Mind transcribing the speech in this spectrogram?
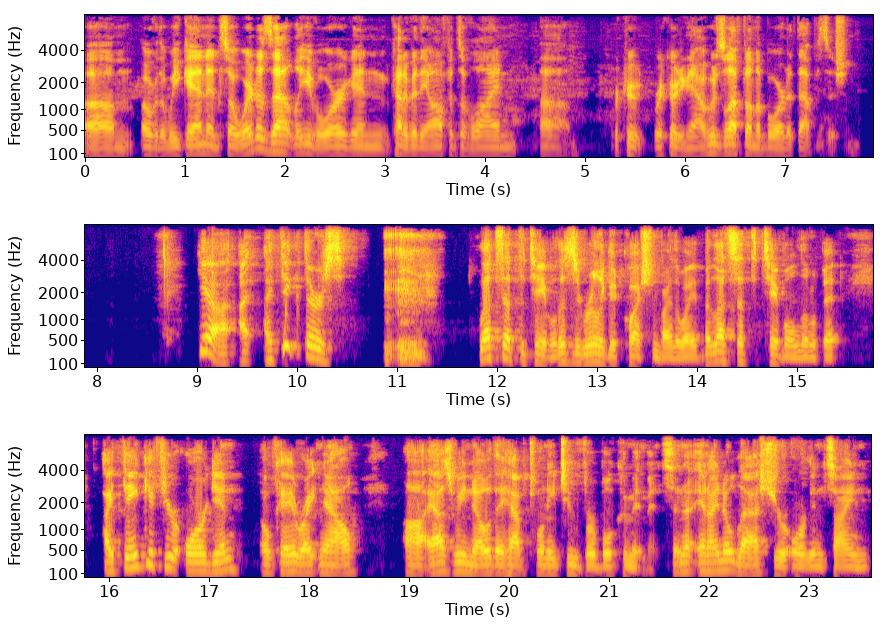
um, over the weekend. And so, where does that leave Oregon kind of in the offensive line um, recruit recruiting now? Who's left on the board at that position? Yeah, I, I think there's. let's set the table. This is a really good question, by the way, but let's set the table a little bit. I think if you're Oregon, okay, right now, uh, as we know, they have 22 verbal commitments, and and I know last year Oregon signed,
